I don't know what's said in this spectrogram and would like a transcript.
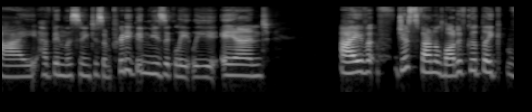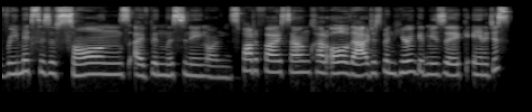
I have been listening to some pretty good music lately, and I've just found a lot of good, like, remixes of songs. I've been listening on Spotify, SoundCloud, all of that. I've just been hearing good music, and it just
